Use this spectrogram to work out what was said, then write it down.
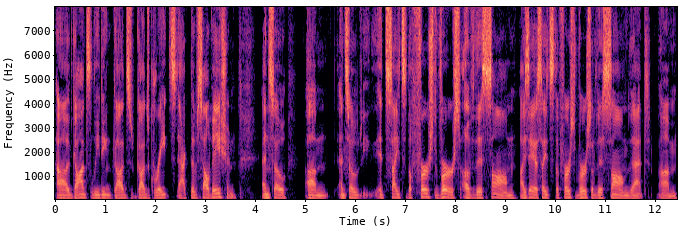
uh, God's leading, God's God's great act of salvation. And so um, and so it cites the first verse of this psalm. Isaiah cites the first verse of this psalm that um,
